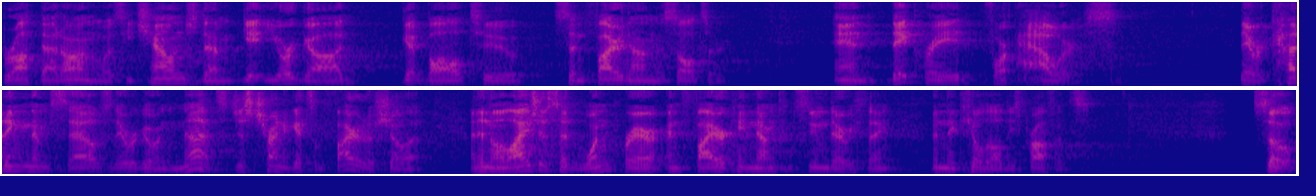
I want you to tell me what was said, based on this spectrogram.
brought that on was he challenged them get your God, get Baal to send fire down this altar. And they prayed for hours. They were cutting themselves, they were going nuts, just trying to get some fire to show up. And then Elijah said one prayer, and fire came down, consumed everything. Then they killed all these prophets. So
